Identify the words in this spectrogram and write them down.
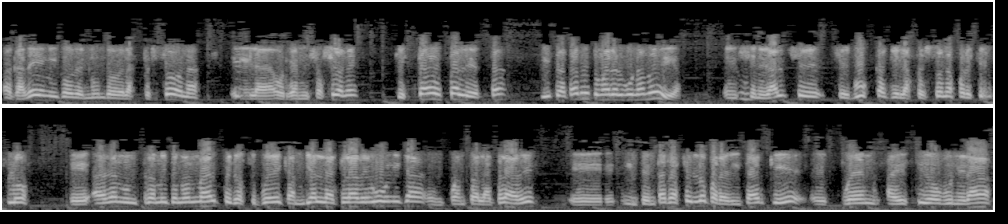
académico, del mundo de las personas, eh, las organizaciones, que está esta alerta y tratar de tomar alguna medida. En general se, se busca que las personas, por ejemplo, eh, hagan un trámite normal, pero se puede cambiar la clave única en cuanto a la clave, eh, intentar hacerlo para evitar que eh, puedan haber sido vulneradas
